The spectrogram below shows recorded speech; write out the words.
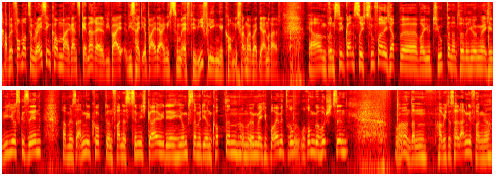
Aber bevor wir zum Racing kommen, mal ganz generell, wie, bei, wie seid ihr beide eigentlich zum FPV-Fliegen gekommen? Ich fange mal bei dir an, Ralf. Ja, im Prinzip ganz durch Zufall. Ich habe äh, bei YouTube dann natürlich irgendwelche Videos gesehen, habe mir das angeguckt und fand es ziemlich geil, wie die Jungs da mit ihren Koptern um irgendwelche Bäume drum, rumgehuscht sind. Ja, und dann habe ich das halt angefangen. Ja.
